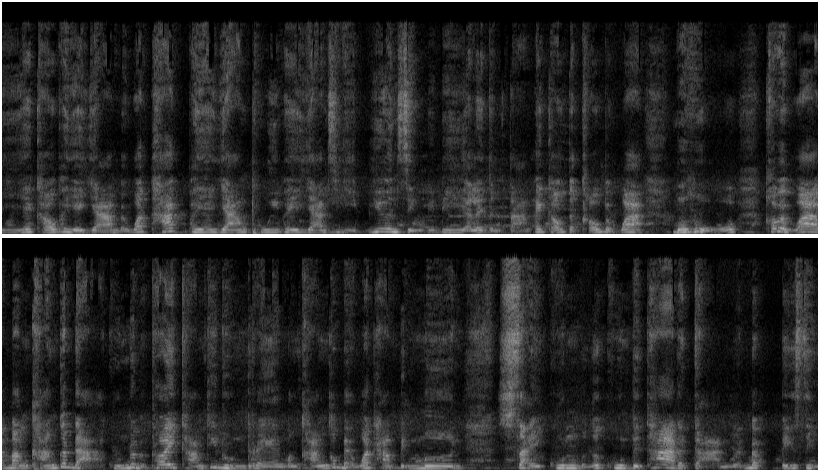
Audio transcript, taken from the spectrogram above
ดีๆ ให้เขาพยายามแบบว่าทักพยายามคุยพยายามจีบยื่นสิ่งดีๆ อะไรต่างๆ ให้เขาแต่เขาแบบว่าโมโหเขาแบบว่าบางครั้งก็ด่าคุณด้วยแบบถ้อยคำที่รุนแรงบางครั้งก็แบบว่าทำเป็นเมิน ใส่คุณเหมือนกับคุณเป็นท่าอากาศเหมือนแบบเป็นสิ่ง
